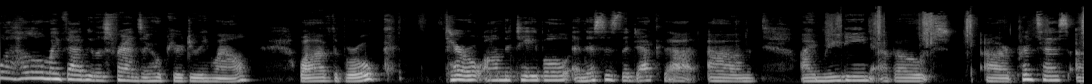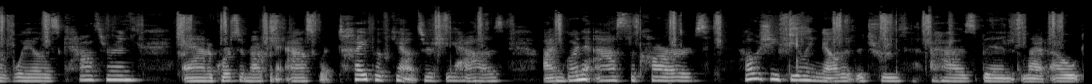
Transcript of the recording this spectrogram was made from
Well, hello, my fabulous friends. I hope you're doing well. Well, I have the Baroque Tarot on the table, and this is the deck that um, I'm reading about our Princess of Wales, Catherine. And of course, I'm not going to ask what type of cancer she has. I'm going to ask the cards how is she feeling now that the truth has been let out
